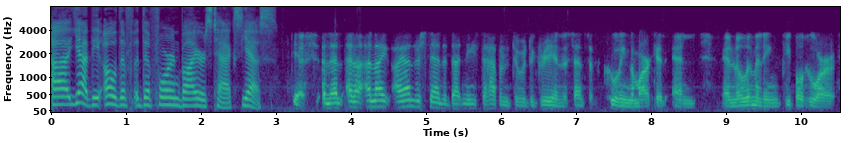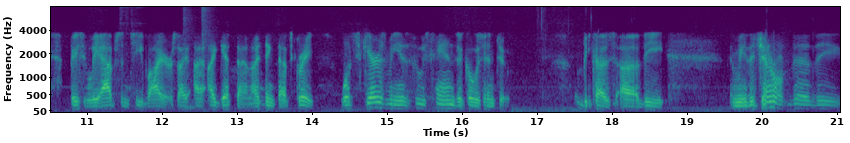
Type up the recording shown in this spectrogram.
Uh, yeah, the oh the the foreign buyers tax, yes. Yes, and then and, I- and I, I understand that that needs to happen to a degree in the sense of cooling the market and and eliminating people who are basically absentee buyers. I, I, I get that, and I think that's great. What scares me is whose hands it goes into, because uh, the I mean, the general, the, the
